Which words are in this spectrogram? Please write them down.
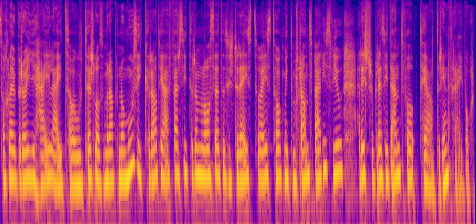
so ein bisschen über eure Highlights. Und zuerst hören wir aber noch Musik. Radio FR seid ihr am Hören. Das ist der 1 zu 1 Talk mit dem Franz Beriswil. Er ist der Präsident von Theater in Freiburg.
